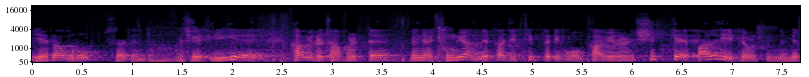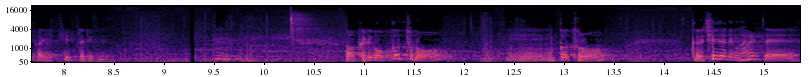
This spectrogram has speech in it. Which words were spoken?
예각으로 써야 된다. 아시겠죠? 이게 가위를 잡을 때 굉장히 중요한 몇 가지 팁들이고 가위를 쉽게 빨리 배울 수 있는 몇 가지 팁들입니다. 아, 그리고 끝으로 음, 끝으로 그 시저링 할 때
